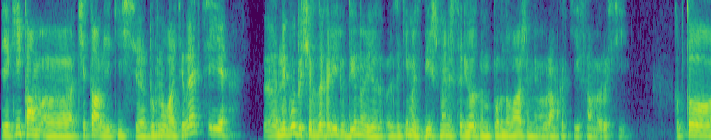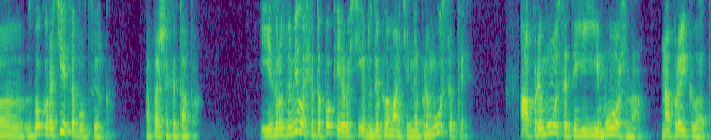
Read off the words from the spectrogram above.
який там е, читав якісь е, дурнуваті лекції, е, не будучи взагалі людиною з якимись більш-менш серйозними повноваженнями в рамках тієї самої Росії. Тобто, з боку Росії це був цирк на перших етапах. І зрозуміло, що допоки Росію до дипломатії не примусити, а примусити її можна, наприклад,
